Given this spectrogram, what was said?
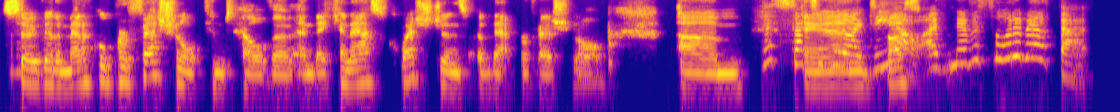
so that a medical professional can tell them and they can ask questions of that professional. Um, that's such a good idea i've never thought about that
